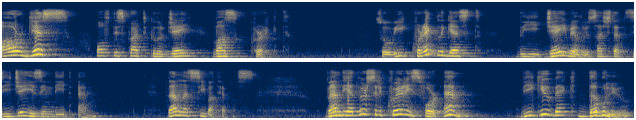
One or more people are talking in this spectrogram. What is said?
our guess of this particular J was correct, so we correctly guessed the J value such that Zj is indeed M, then let's see what happens. When the adversary queries for M, we give back W,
